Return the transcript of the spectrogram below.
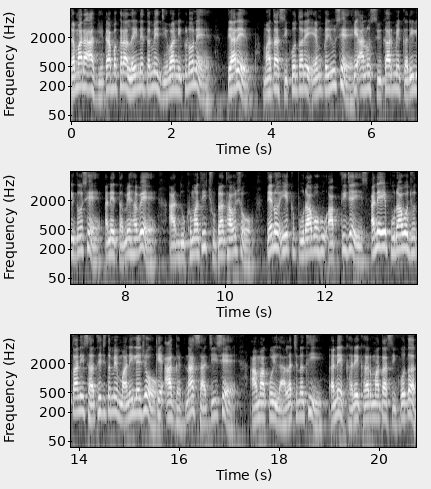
તમારા આ ઘેટા બકરા લઈને તમે જેવા નીકળો ને, ત્યારે માતા સિકોતરે એમ કહ્યું છે કે, આનો સ્વીકાર મેં કરી લીધો છે અને તમે હવે આ દુઃખમાંથી છૂટા થાવ છો. તેનો એક પુરાવો હું આપતી જઈશ અને એ પુરાવો જોતાની સાથે જ તમે માની લેજો કે આ ઘટના સાચી છે. આમાં કોઈ લાલચ નથી અને ખરેખર માતા સિકોતર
